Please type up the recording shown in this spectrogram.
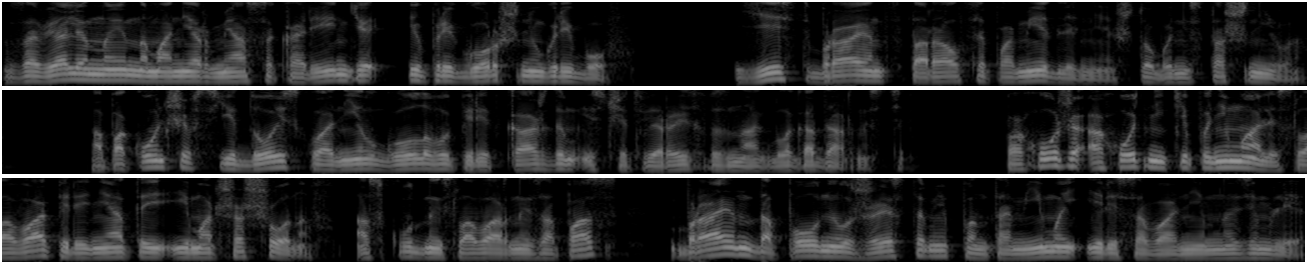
завяленные на манер мяса коренья и пригоршню грибов. Есть Брайант старался помедленнее, чтобы не стошнило, а покончив с едой, склонил голову перед каждым из четверых в знак благодарности. Похоже, охотники понимали слова, перенятые им от шашонов, а скудный словарный запас Брайан дополнил жестами, пантомимой и рисованием на земле.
